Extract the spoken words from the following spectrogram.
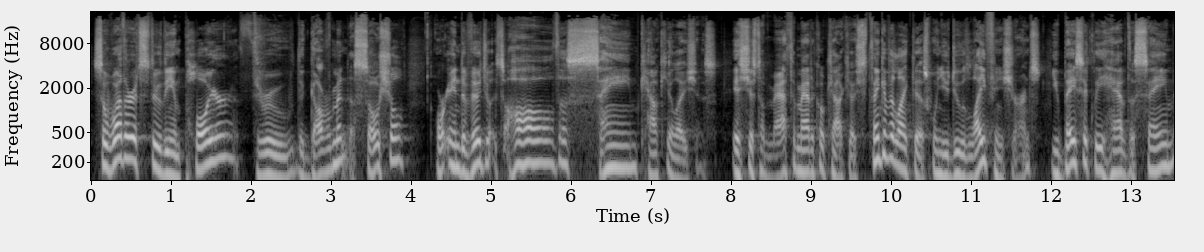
So whether it's through the employer, through the government, a social, or individual, it's all the same calculations. It's just a mathematical calculation. Think of it like this when you do life insurance, you basically have the same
